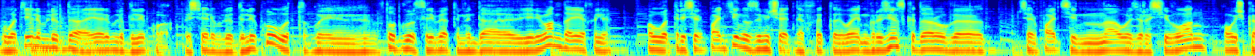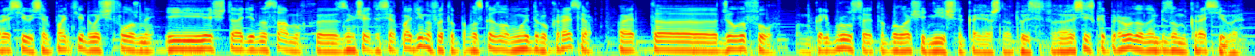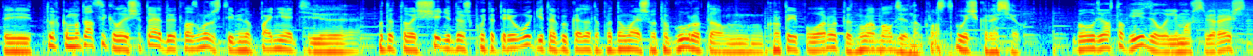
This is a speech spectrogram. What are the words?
Вот я люблю, да, я люблю далеко. То есть я люблю далеко. Вот мы в тот год с ребятами до Еревана доехали. Вот, три серпантина замечательных. Это военно-грузинская дорога, серпантин на озеро Сиван. Очень красивый серпантин, очень сложный. И я считаю, один из самых э, замечательных серпантинов, это сказал мой друг Райсер, это Джелесу. Гальбруса это было вообще нечто, конечно. То есть российская природа, она безумно красивая. И только мотоцикл, я считаю, дает возможность именно понять э, вот это ощущение даже какой-то тревоги такой, когда ты поднимаешь в эту гору, там, крутые повороты. Ну, обалденно просто. Очень красиво. В Владивосток ездил или, может, собираешься?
